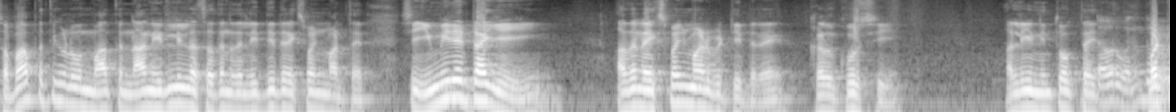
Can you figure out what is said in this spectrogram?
ಸಭಾಪತಿಗಳು ಒಂದು ಮಾತನ್ನು ನಾನು ಇರಲಿಲ್ಲ ಸದನದಲ್ಲಿ ಇದ್ದಿದ್ದರೆ ಎಕ್ಸ್ಪ್ಲೈನ್ ಮಾಡ್ತಾಯಿದ್ದೆ ಸಿ ಇಮಿಡಿಯೇಟಾಗಿ ಅದನ್ನು ಎಕ್ಸ್ಪ್ಲೈನ್ ಮಾಡಿಬಿಟ್ಟಿದ್ದರೆ ಕರೆದು ಕೂರಿಸಿ ಅಲ್ಲಿ ನಿಂತು ಹೋಗ್ತಾ ಇತ್ತು ಬಟ್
